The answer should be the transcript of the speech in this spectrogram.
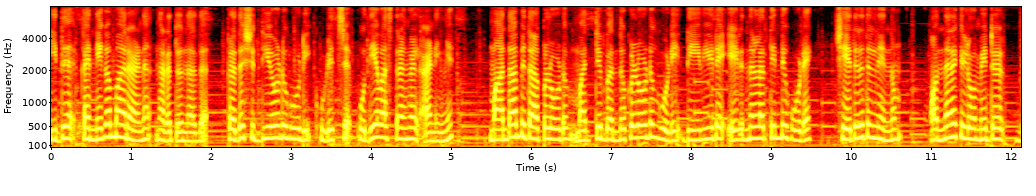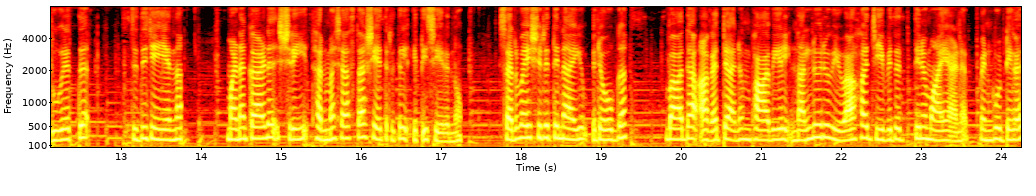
ഇത് കന്യകമാരാണ് നടത്തുന്നത്. വ്രതശുദ്ധിയോടുകൂടി കുളിച്ച് പുതിയ വസ്ത്രങ്ങൾ അണിഞ്ഞ് മാതാപിതാക്കളോടും മറ്റ് ബന്ധുക്കളോടും കൂടി ദേവിയുടെ എഴുന്നള്ളത്തിന്റെ കൂടെ ക്ഷേത്രത്തിൽ നിന്നും ഒന്നര കിലോമീറ്റർ ദൂരത്ത് സ്ഥിതി ചെയ്യുന്ന മണക്കാട് ശ്രീ ധർമ്മശാസ്ത്ര ക്ഷേത്രത്തിൽ എത്തിച്ചേരുന്നു. സർവൈശ്വര്യത്തിനായും രോഗബാധ അകറ്റാനും ഭാവിയിൽ നല്ലൊരു വിവാഹ ജീവിതത്തിനുമായാണ് പെൺകുട്ടികൾ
